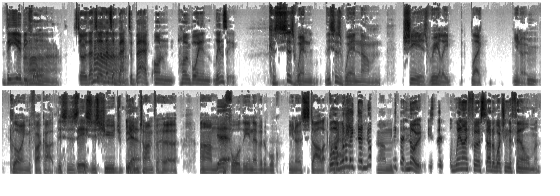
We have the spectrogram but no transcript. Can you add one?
the year before. Ah. So that's a that's a back to back on Homeboy and Lindsay. because this is when this is when um she is really like you know Mm. glowing the fuck up. This is Big. this is huge boom Yeah. time for her. Um, Yeah. before the inevitable you know starlet. Well, I want to make that note. um make that note is that when I first started watching the film,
